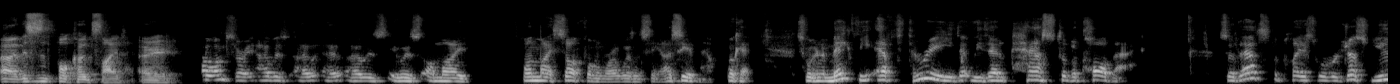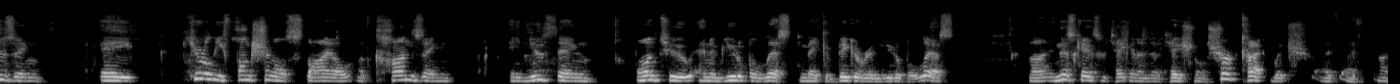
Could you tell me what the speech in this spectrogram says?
Uh, this is the full code slide, or Oh, I'm sorry. I was, I, I, I was, it was on my, on my cell phone where I wasn't seeing. it. I see it now. Okay. So we're going to make the F3 that we then pass to the callback. So that's the place where we're just using a purely functional style of consing a new thing onto an immutable list to make a bigger immutable list. Uh, in this case, we've taken a notational shortcut, which I, I,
